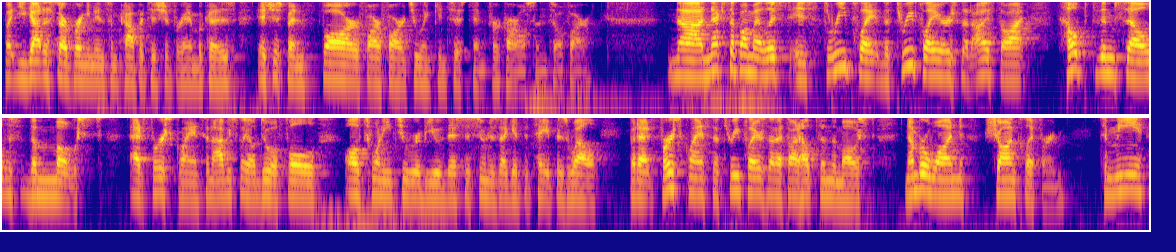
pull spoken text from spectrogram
But you got to start bringing in some competition for him because it's just been far, far, far too inconsistent for Carlson so far. Now, next up on my list is three play the three players that I thought helped themselves the most at first glance. And obviously, I'll do a full all 22 review of this as soon as I get the tape as well. But at first glance, the three players that I thought helped them the most number one, Sean Clifford. To me,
